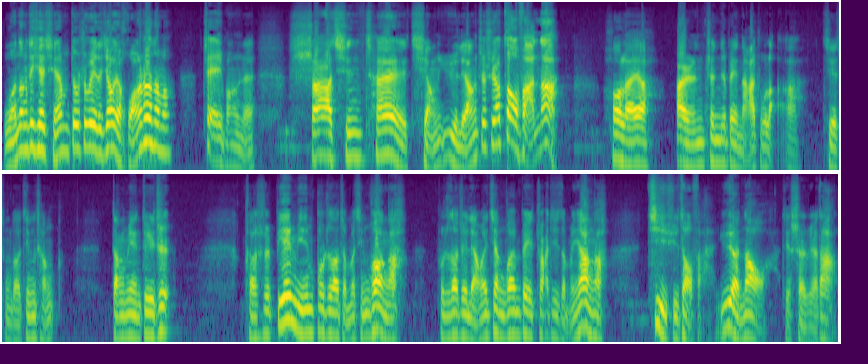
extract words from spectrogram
我弄这些钱不都是为了交给皇上的吗？这帮人杀钦差、抢御粮，这是要造反呐！后来呀，二人真的被拿住了啊，接送到京城，当面对质。可是边民不知道怎么情况啊，不知道这两位将官被抓去怎么样啊，继续造反，越闹啊，这事儿越大了。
